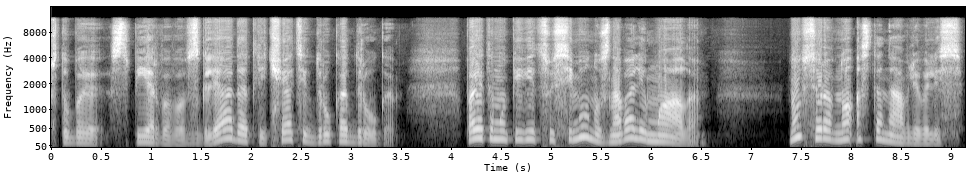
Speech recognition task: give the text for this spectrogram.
чтобы с первого взгляда отличать их друг от друга. Поэтому певицу Семён узнавали мало, но все равно останавливались,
